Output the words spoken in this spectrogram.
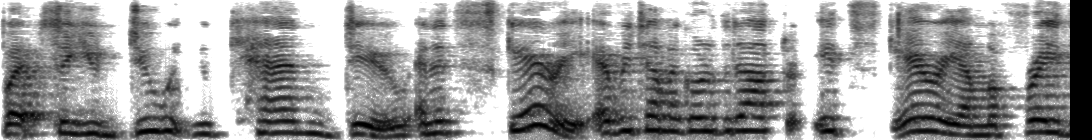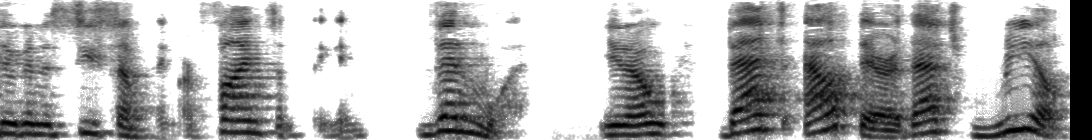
But so you do what you can do, and it's scary. Every time I go to the doctor, it's scary. I'm afraid they're going to see something or find something. And then what? You know, that's out there. That's real.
